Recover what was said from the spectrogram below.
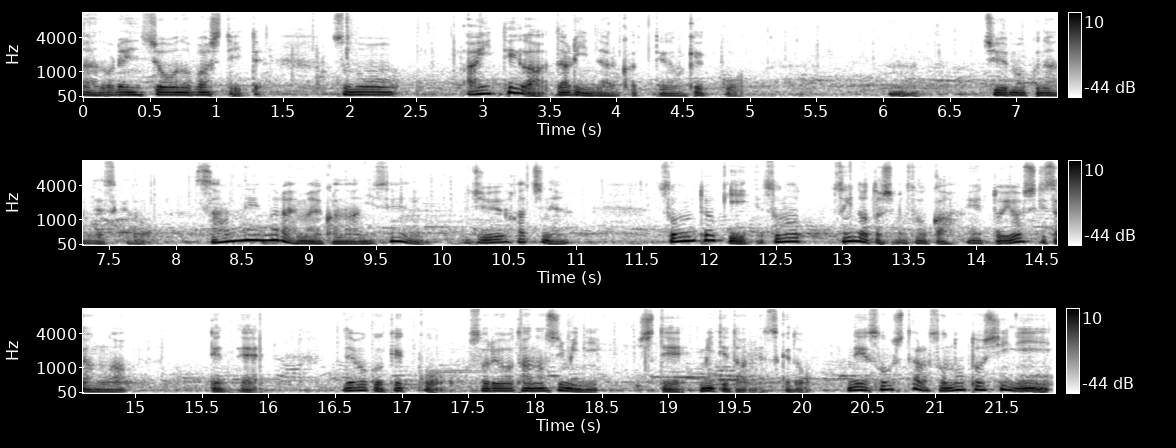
あの連勝を伸ばしていてその相手が誰になるかっていうのは結構、うん、注目なんですけど3年ぐらい前かな？2018年？その時その次の年もそうか。えっと YOSHIKI さんが出てで僕結構それを楽しみにして見てたんですけど。でそうしたらその年に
